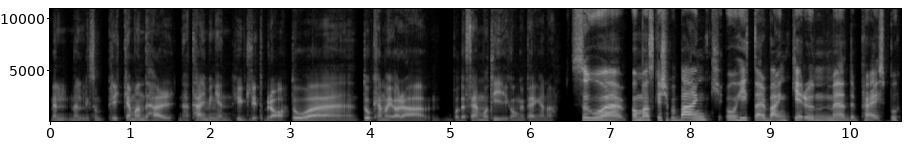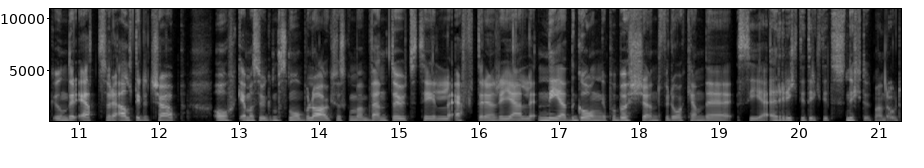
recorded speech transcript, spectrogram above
Men, men liksom prickar man det här, den här tajmingen hyggligt bra, då, eh, då kan man göra både fem och tio gånger pengarna. Så eh, om man ska köpa bank och hittar banker med pricebook under ett, så är det alltid ett köp. Och är man sugen på småbolag så ska man vänta ut till efter en rejäl nedgång på börsen, för då kan det se riktigt, riktigt snyggt ut med andra ord.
